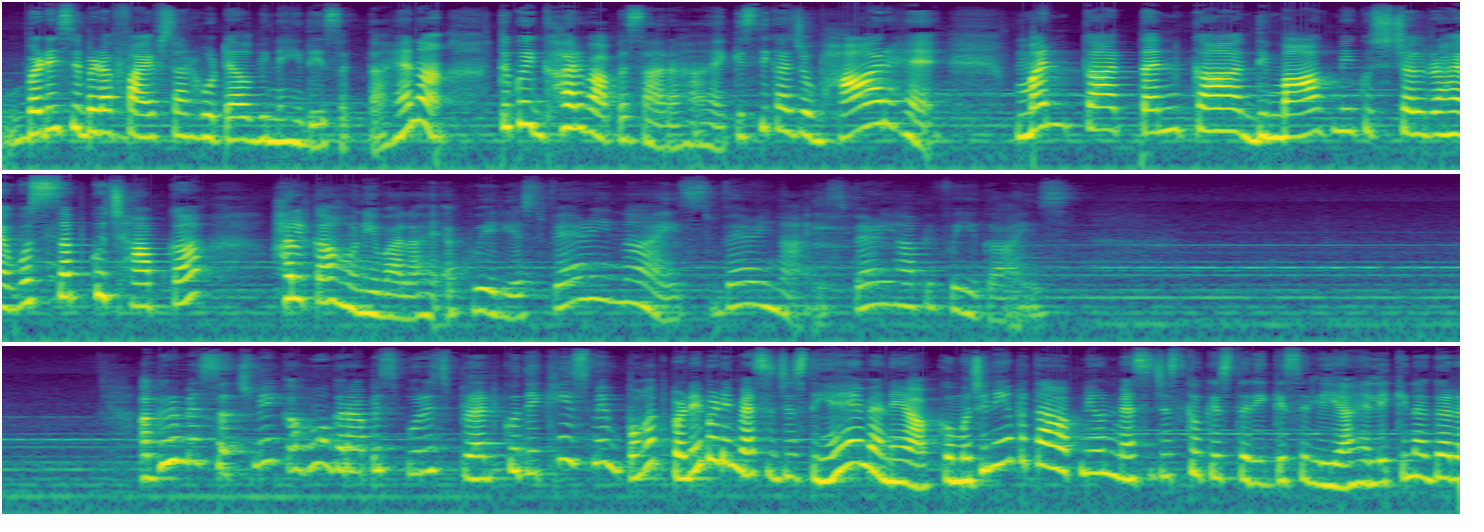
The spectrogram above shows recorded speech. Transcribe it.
बड़े से बड़ा फाइव स्टार होटल भी नहीं दे सकता, है ना? तो कोई घर वापस आ रहा है। किसी का जो भार है, मन का, तन का, दिमाग में कुछ चल रहा है, वो सब कुछ आपका हल्का होने वाला है Aquarius very nice very nice very happy for you guys अगर मैं सच में कहूँ, अगर आप इस पूरे स्प्रेड को देखें, इसमें बहुत बड़े बड़े मैसेजेस दिए हैं मैंने आपको। मुझे नहीं पता आपने उन मैसेजेस को किस तरीके से लिया है, लेकिन अगर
